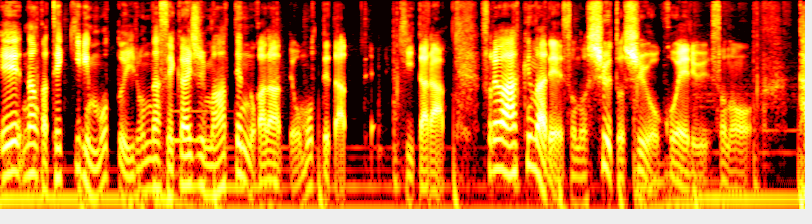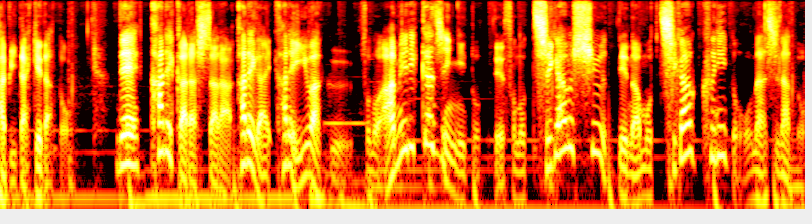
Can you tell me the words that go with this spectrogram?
え、なんかてっきりもっといろんな世界中回ってんのかなって思ってたって聞いたら、それはあくまでその州と州を超える、その旅だけだと。で、彼からしたら、彼が、彼曰く、そのアメリカ人にとって、その違う州っていうのはもう違う国と同じだと。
